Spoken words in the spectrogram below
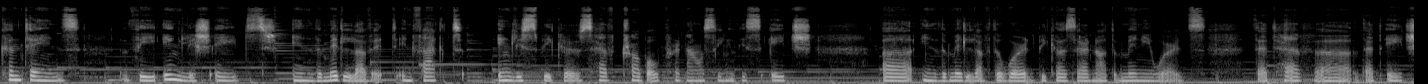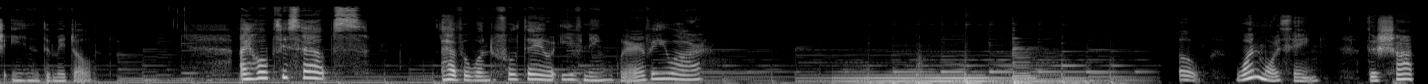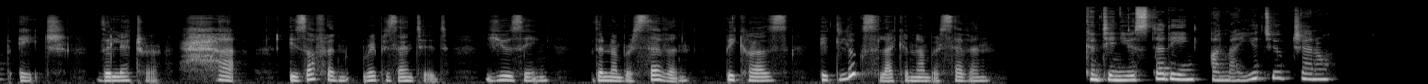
contains the English H in the middle of it. In fact, English speakers have trouble pronouncing this H uh, in the middle of the word because there are not many words that have uh, that H in the middle. I hope this helps. Have a wonderful day or evening wherever you are. Oh, one more thing. The sharp H, the letter ha, is often represented using the number 7 because it looks like a number 7. Continue studying on my YouTube channel.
